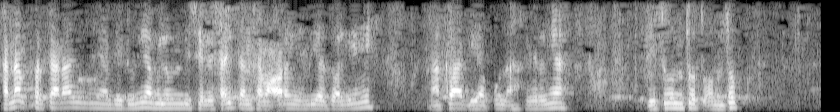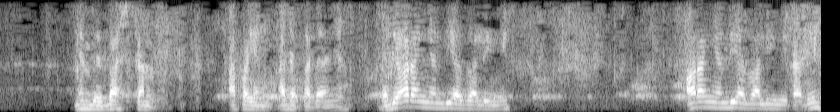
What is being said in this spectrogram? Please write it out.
Karena perkaranya di dunia belum diselesaikan sama orang yang dia zalimi, maka dia pun akhirnya dituntut untuk membebaskan apa yang ada padanya. Jadi orang yang dia zalimi, orang yang dia zalimi tadi,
